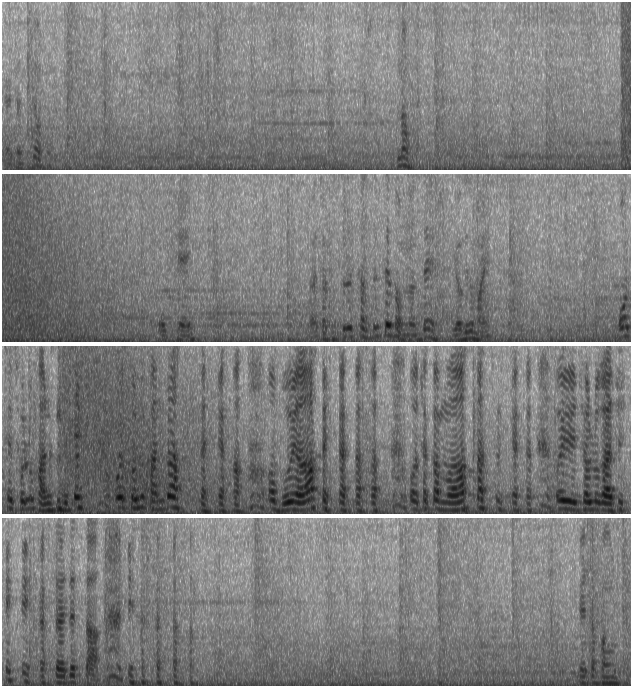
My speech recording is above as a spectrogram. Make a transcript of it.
자, 일단 튀어봐 No 오케이 수류탄 쓸 데도 없는데 여기서 많이 쓰자 어, 쟤 절로 가는데? 어, 절로 간다? 어, 뭐야? 어, 잠깐만. 어, 얘 절로 가지? 잘 됐다. 일단 방으로 들어.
